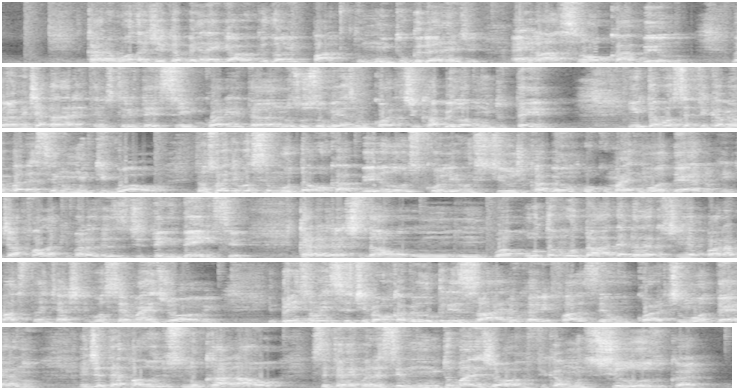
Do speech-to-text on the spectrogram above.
Cara, uma outra dica bem legal que dá um impacto muito grande é em relação ao cabelo. Normalmente a galera que tem uns 35, 40 anos usa o mesmo corte de cabelo há muito tempo. Então você fica meio parecendo muito igual. Então só de você mudar o cabelo ou escolher um estilo de cabelo um pouco mais moderno, que a gente já fala aqui várias vezes de tendência, cara, já te dá um, um, uma puta mudada e a galera te repara bastante acha que você é mais jovem. E principalmente se tiver o cabelo grisalho, cara, e fazer um corte moderno, a gente até falou disso no canal, você vai parecer muito mais jovem e fica muito estiloso, cara.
